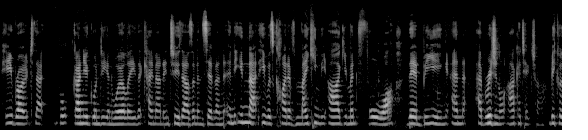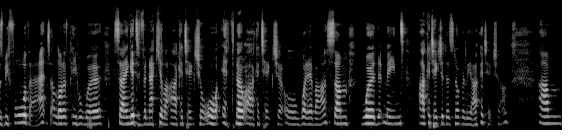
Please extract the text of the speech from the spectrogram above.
he wrote that book Gunyah Goondie and Wurley that came out in 2007. And in that, he was kind of making the argument for there being an Aboriginal architecture because before that, a lot of people were saying it's vernacular architecture or ethno architecture or whatever, some word that means architecture that's not really architecture. Um,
